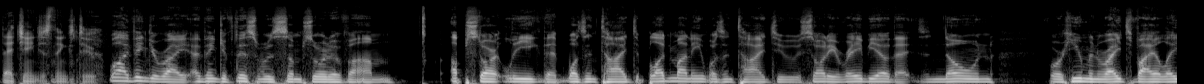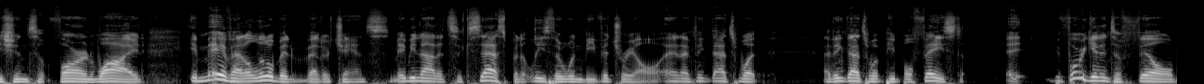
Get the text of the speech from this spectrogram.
that changes things too. Well, I think you're right. I think if this was some sort of um, upstart league that wasn't tied to blood money, wasn't tied to Saudi Arabia, that is known for human rights violations far and wide, it may have had a little bit better chance. Maybe not at success, but at least there wouldn't be vitriol. And I think that's what I think that's what people faced. Before we get into Phil,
